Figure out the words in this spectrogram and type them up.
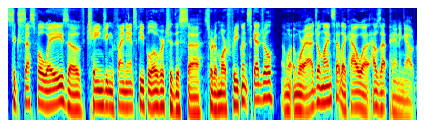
successful ways of changing finance people over to this uh, sort of more frequent schedule, a more, a more agile mindset? Like how uh, how's that panning out?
